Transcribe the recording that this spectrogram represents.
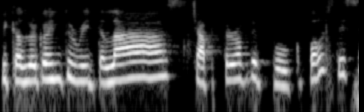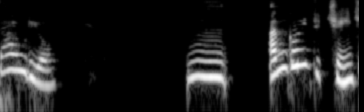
because we're going to read the last chapter of the book, Bostezaurio. Mm, I'm going to change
